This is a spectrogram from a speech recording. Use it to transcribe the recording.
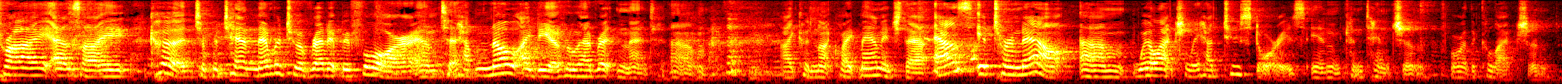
try as I could to pretend never to have read it before and to have no idea who had written it. Um, I could not quite manage that. As it turned out, um, Will actually had two stories in contention for the collection.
